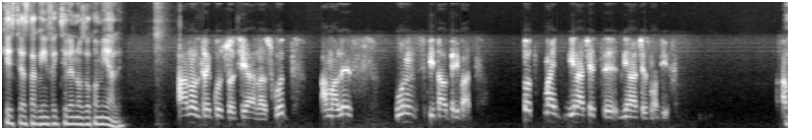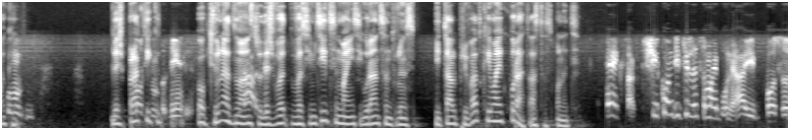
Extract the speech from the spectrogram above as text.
chestia asta cu infecțiile nozocomiale. anul trecut soția a născut, am ales un spital privat. Tot mai din, aceste, din acest motiv. Acum, Deci, practic, din- opțiunea noastră, Da, deci vă, vă simțiți mai în siguranță într-un spital privat, că e mai curat, asta spuneți. Exact. Și condițiile sunt mai bune. Ai, poți să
